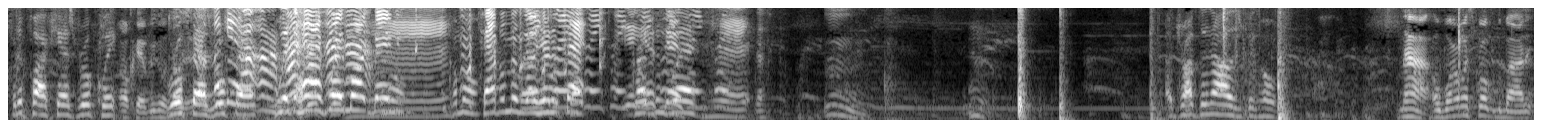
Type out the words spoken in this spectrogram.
for the podcast real quick. Okay, we're gonna real do fast, that. real Look at, fast. uh-uh. With the uh, halfway uh, mark, uh, baby. Come on, Tap him in. We gotta hear the tap. Clink, clink, Yeah, clink, yes, clink, yes. clink, clink. That's- mm. I dropped the knowledge, big homie. Nah, Obama spoke about it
